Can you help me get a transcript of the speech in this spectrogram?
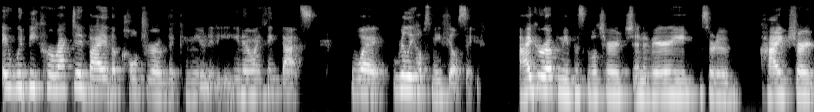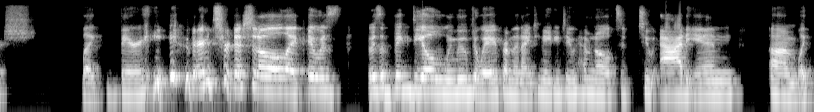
it would be corrected by the culture of the community. You know i think that's what really helps me feel safe. I grew up in the episcopal church in a very sort of high church like very very traditional like it was it was a big deal when we moved away from the 1982 hymnal to to add in um, like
